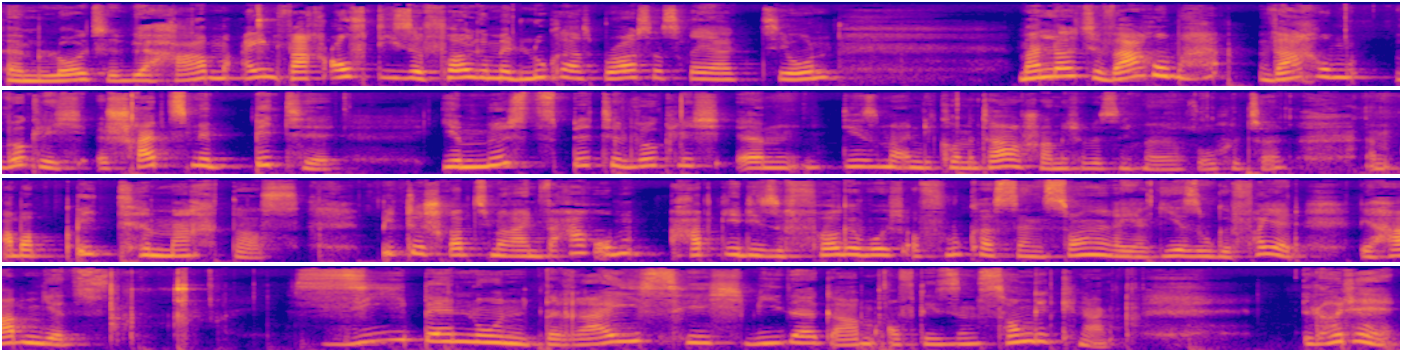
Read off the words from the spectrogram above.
Ähm, Leute, wir haben einfach auf diese Folge mit Lukas Bros. Reaktion. Mann, Leute, warum, warum wirklich? Schreibt's mir bitte. Ihr müsst bitte wirklich ähm, diesmal in die Kommentare schreiben. Ich habe jetzt nicht mehr so viel Zeit. Ähm, aber bitte macht das. Bitte schreibt es mir rein. Warum habt ihr diese Folge, wo ich auf Lukas seinen Song reagiere, so gefeiert? Wir haben jetzt 37 Wiedergaben auf diesen Song geknackt. Leute,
